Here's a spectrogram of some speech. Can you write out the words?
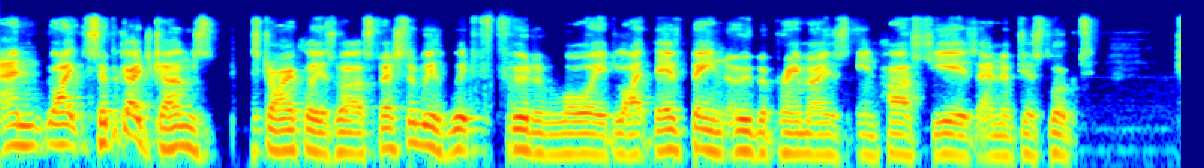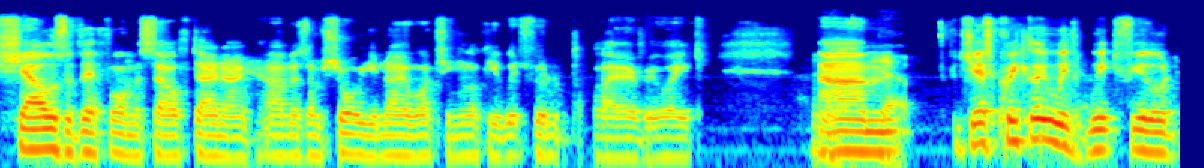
and like Supercoach guns historically as well, especially with Whitfield and Lloyd, like they've been uber primos in past years and have just looked shells of their former self, Dono, um, as I'm sure you know, watching Lachie Whitfield play every week. Um, yeah. Just quickly with Whitfield,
